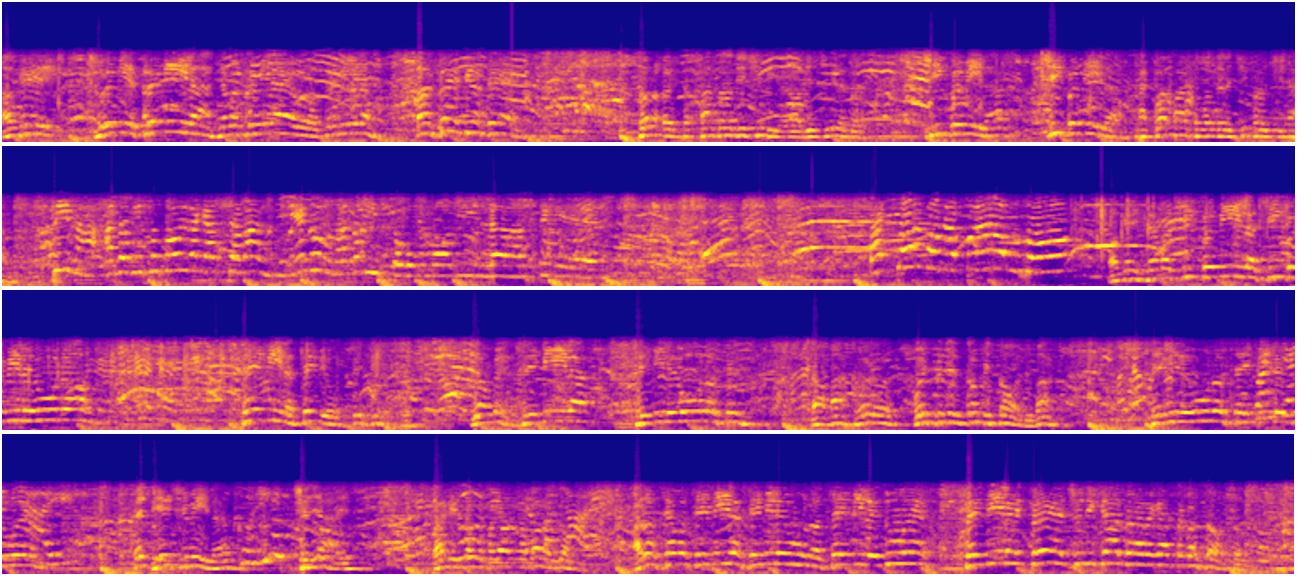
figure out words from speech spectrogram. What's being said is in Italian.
Ok, 2000, 3000, siamo a 3000 euro, 3000. Ma aspetti a te! Sono, eh, passano 10.000, no, 10.000 sono. 5.000? 5.000! Ah, qua parto con delle cifre allucinanti. Sì, ma hanno visto solo i ragazzi avanti, dietro non hanno visto come muovi il sedere. Eh? Facciamo un applauso! Ok, siamo a 5.000, 5.001. 6.000, 6.000, sì, sì. Andiamo bene, 6.000, 6.001, 6... No, basta, voi, voi spendete troppi soldi, basta. 6.001, Quanti anni 6.002... hai? E 10.000? Ce li hai? Guarda che stiamo pagando una buona dopo. Allora siamo a 6.000, 6.001, 6.002, 6.003 aggiudicato alla ragazza qua sotto.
